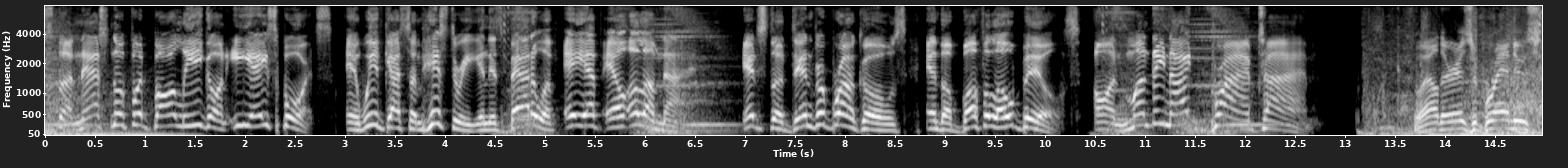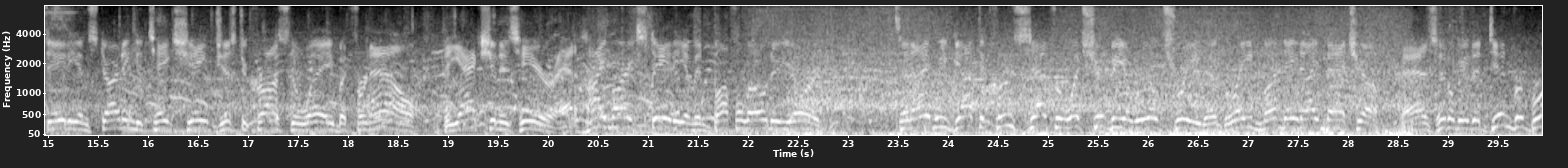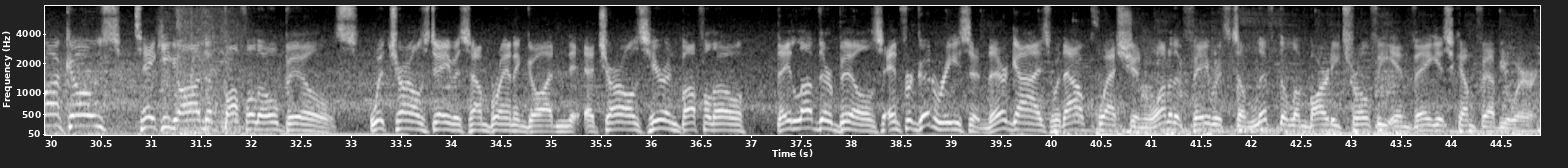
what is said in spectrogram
It's the National Football League on EA Sports, and we've got some history in this battle of AFL alumni. It's the Denver Broncos and the Buffalo Bills on Monday Night Prime Time. Well, there is a brand new stadium starting to take shape just across the way, but for now, the action is here at Highmark Stadium in Buffalo, New York. Tonight, we've got the crew set for what should be a real treat, a great Monday night matchup, as it'll be the Denver Broncos taking on the Buffalo Bills. With Charles Davis, I'm Brandon Gaudin. Uh, Charles, here in Buffalo, they love their Bills, and for good reason. Their guys, without question, one of the favorites to lift the Lombardi Trophy in Vegas come February.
